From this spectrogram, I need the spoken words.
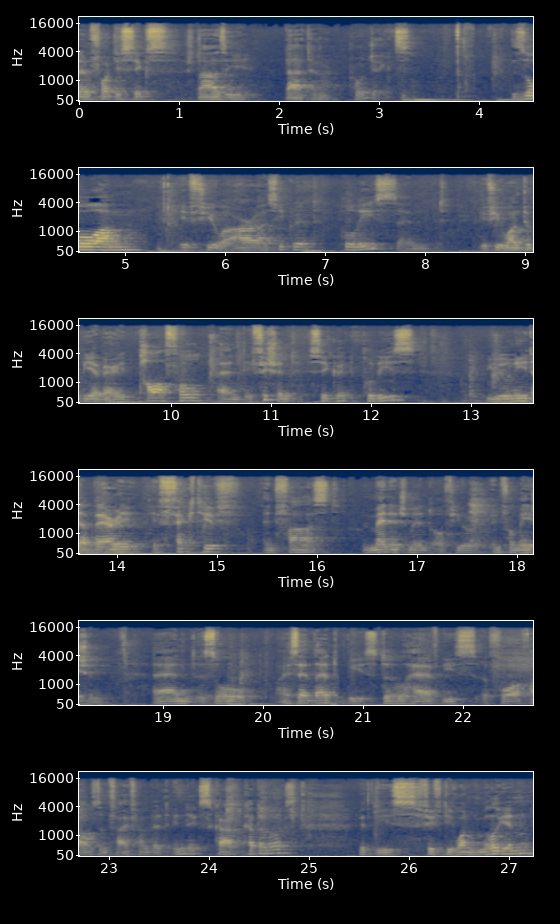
uh, 46 Stasi data projects. So, um, if you are a secret police and if you want to be a very powerful and efficient secret police, you need a very effective and fast management of your information. And so I said that we still have these 4,500 index card catalogs with these 51 million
